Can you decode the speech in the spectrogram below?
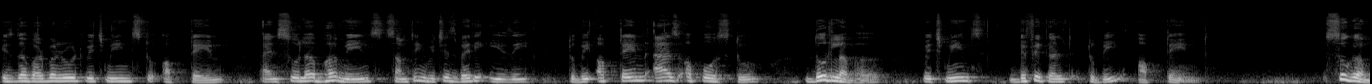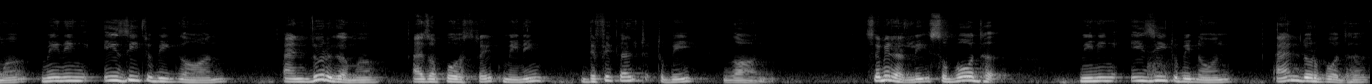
is the verbal root which means to obtain and sulabha means something which is very easy to be obtained as opposed to durlabha which means difficult to be obtained. Sugama meaning easy to be gone and durgama as opposed to it meaning difficult to be gone. Similarly, Subodha, meaning easy to be known, and Durbodha,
